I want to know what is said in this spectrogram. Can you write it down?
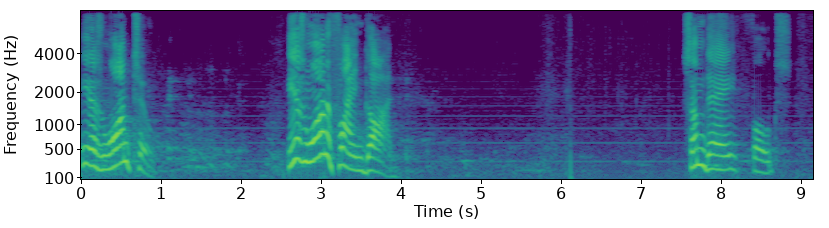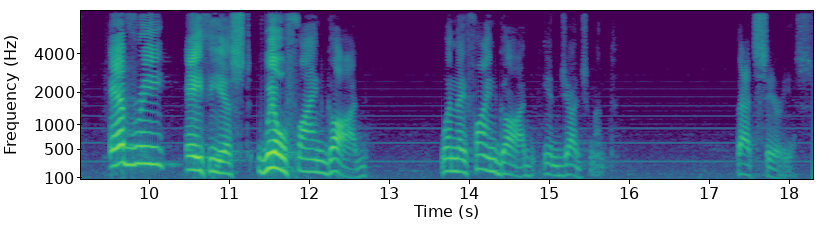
He doesn't want to. He doesn't want to find God. Someday, folks, every atheist will find God when they find God in judgment. That's serious.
